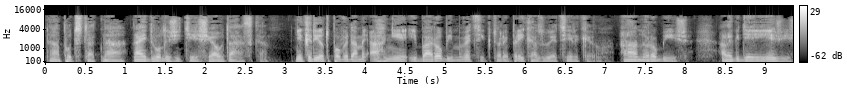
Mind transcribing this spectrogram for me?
Tá podstatná, najdôležitejšia otázka. Niekedy odpovedáme, ach nie, iba robím veci, ktoré prikazuje církev. Áno, robíš, ale kde je Ježiš?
